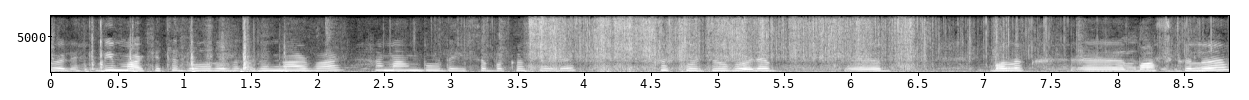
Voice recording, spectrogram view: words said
Böyle bir markete dolu dolu ürünler var. Hemen burada ise bakın şöyle kız çocuğu böyle e, balık e, baskılı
